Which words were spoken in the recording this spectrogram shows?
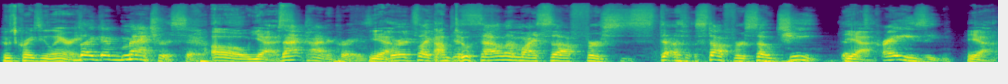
Who's Crazy Larry? Like a mattress sale. oh yes, That kind of crazy. Yeah. Where it's like I'm, I'm just selling my stuff for st- stuff for so cheap Yeah. crazy. Yeah.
